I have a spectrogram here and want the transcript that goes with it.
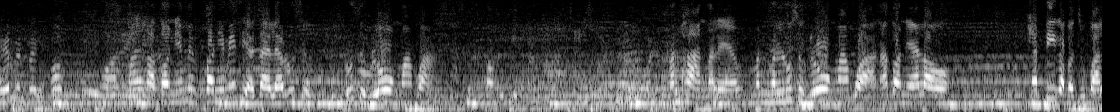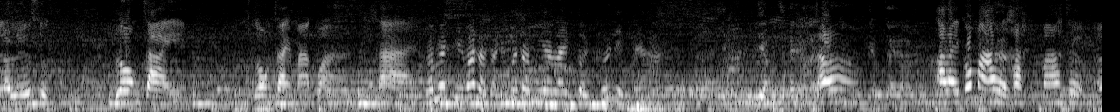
ให้มันเป็นครอบครัวอะไรอย่างไม่เงี้ยค่ะตอนนี้ไม่ตอนนี้ไม่เสียใจแล้วรู้สึกรู้สึกโล่งมากกว่า ความรู้สึกมันเฉยๆแล้วว่ามันผ่านมาแล้ว มันมันรู้สึกโล่งมากกว่าณตอนนี้เราแฮปปี้กับปัจจุบันเราเลยรู้สึกโล่งใจ โล่งใจมากกว่าใช่แล้วไม่คิดว่าหลังจากนี้มันจะมีอะไรเกิดขึ้นอีกไหมคะเตรียมใจอะไรเออเตรียมใจอะไรอะไรก็มาเถอะค่ะ มาเถอะเอ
